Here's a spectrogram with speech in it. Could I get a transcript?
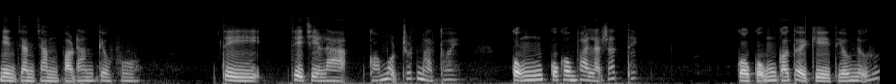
nhìn chằm chằm vào đan tiểu phù. Thì, thì chỉ là có một chút mà thôi, cũng cũng không phải là rất thích. Cô cũng có thời kỳ thiếu nữ,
